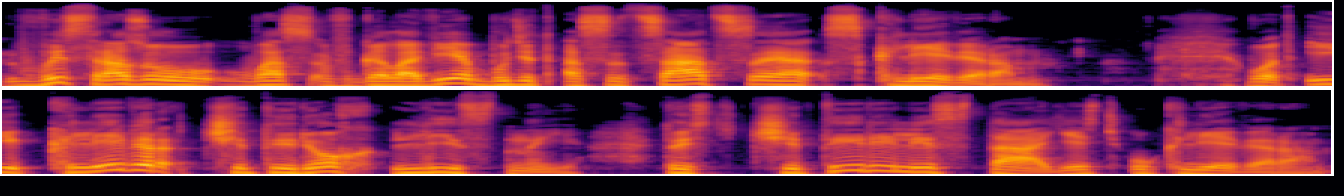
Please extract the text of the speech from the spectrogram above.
вы сразу, у вас в голове будет ассоциация с клевером. Вот, и клевер четырехлистный, то есть четыре листа есть у клевера.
